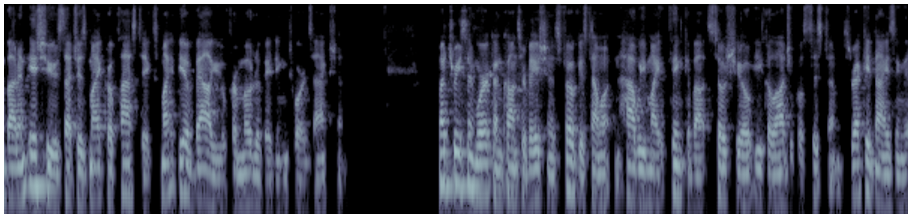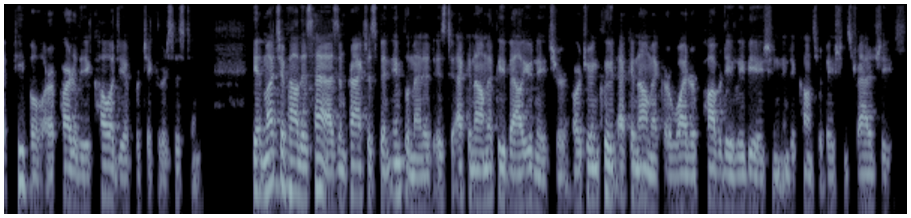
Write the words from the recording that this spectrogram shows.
about an issue such as microplastics might be of value for motivating towards action. Much recent work on conservation is focused on how we might think about socio-ecological systems, recognizing that people are a part of the ecology of a particular system. Yet much of how this has in practice been implemented is to economically value nature or to include economic or wider poverty alleviation into conservation strategies.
